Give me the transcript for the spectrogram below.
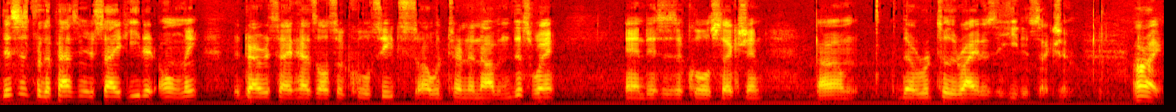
This is for the passenger side, heated only. The driver's side has also cool seats, so I would turn the knob in this way. And this is a cool section. Um, the to the right is the heated section. All right.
